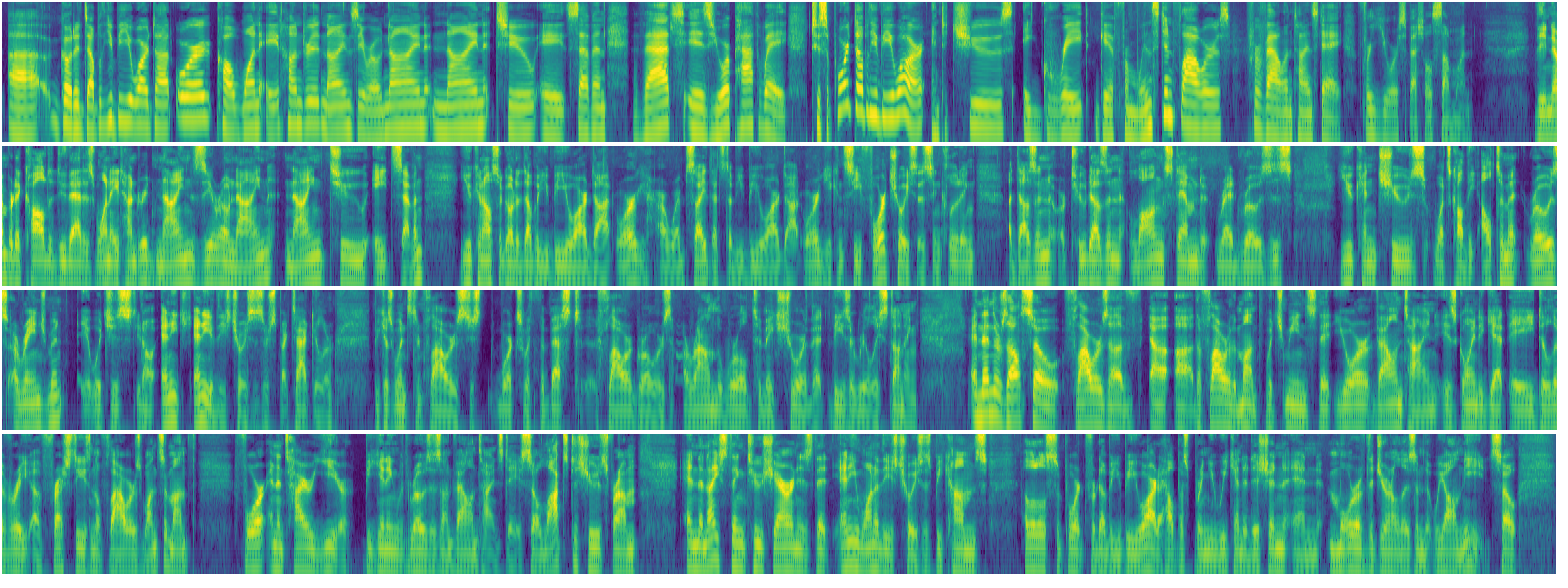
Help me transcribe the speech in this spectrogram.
uh, go to WBUR.org, call 1 800 909 9287. That is your pathway to support WBUR and to choose a great gift from Winston Flowers for Valentine's Day for your special someone. The number to call to do that is 1 800 909 9287. You can also go to WBUR.org, our website. That's WBUR.org. You can see four choices, including a dozen or two dozen long stemmed red roses you can choose what's called the ultimate rose arrangement, which is you know any any of these choices are spectacular because Winston Flowers just works with the best flower growers around the world to make sure that these are really stunning. And then there's also flowers of uh, uh, the flower of the month, which means that your Valentine is going to get a delivery of fresh seasonal flowers once a month for an entire year, beginning with roses on Valentine's Day. So lots to choose from. And the nice thing, too, Sharon, is that any one of these choices becomes a little support for WBUR to help us bring you Weekend Edition and more of the journalism that we all need. So,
